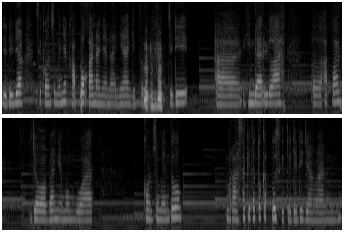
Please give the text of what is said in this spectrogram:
Jadinya si konsumennya kapok kan nanya-nanya gitu. Jadi eh, hindarilah eh, apa jawaban yang membuat konsumen tuh merasa kita tuh ketus gitu. Jadi jangan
